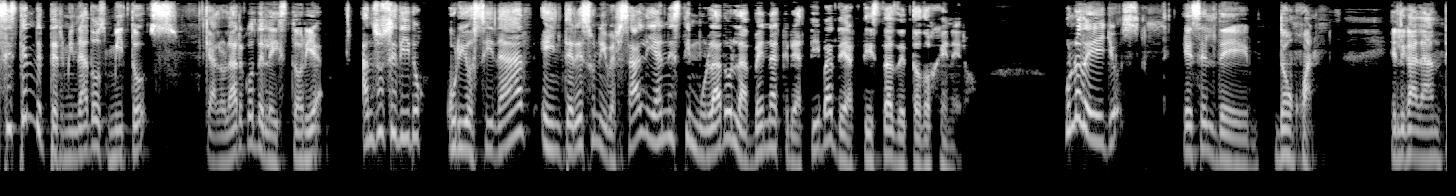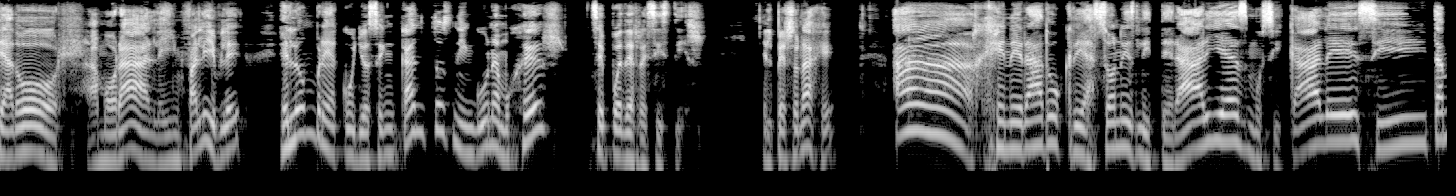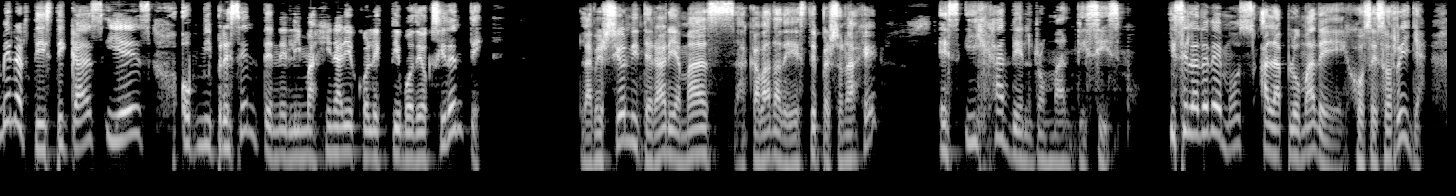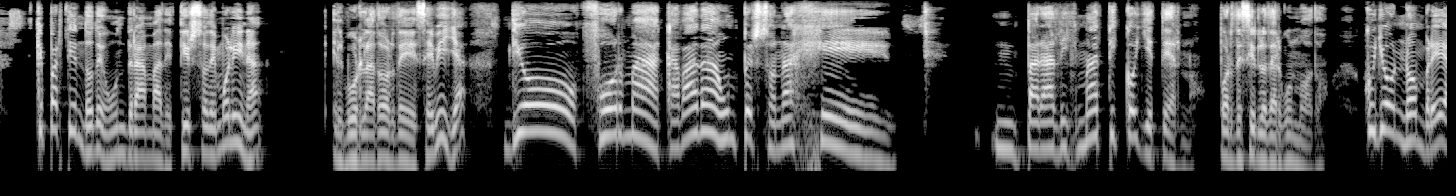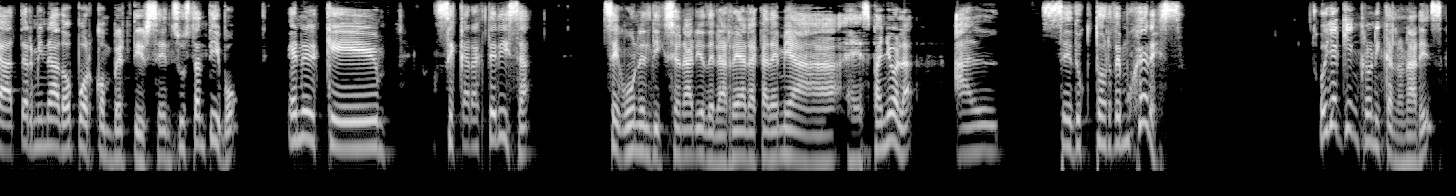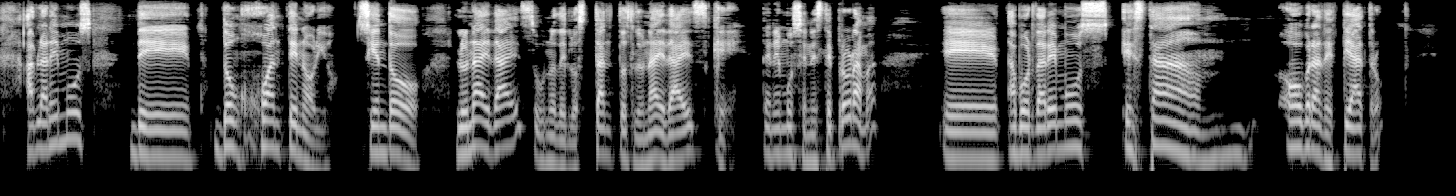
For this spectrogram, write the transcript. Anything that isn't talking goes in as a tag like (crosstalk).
Existen determinados mitos que a lo largo de la historia han sucedido curiosidad e interés universal y han estimulado la vena creativa de artistas de todo género. Uno de ellos es el de Don Juan, el galanteador, amoral e infalible, el hombre a cuyos encantos ninguna mujer se puede resistir. El personaje ha generado creaciones literarias, musicales y también artísticas y es omnipresente en el imaginario colectivo de Occidente. La versión literaria más acabada de este personaje es hija del romanticismo y se la debemos a la pluma de José Zorrilla, que partiendo de un drama de Tirso de Molina, el burlador de Sevilla, dio forma acabada a un personaje paradigmático y eterno, por decirlo de algún modo, cuyo nombre ha terminado por convertirse en sustantivo, en el que se caracteriza, según el diccionario de la Real Academia Española, al seductor de mujeres. Hoy aquí en Crónica Lonares hablaremos de Don Juan Tenorio, siendo Lunae Daes, uno de los tantos Lunae Daes que tenemos en este programa, eh, abordaremos esta mm, obra de teatro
